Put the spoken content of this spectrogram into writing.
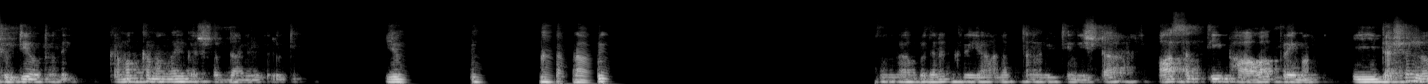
శుద్ధి అవుతుంది. క్రమక్రమంగా ఇక శ్రద్ధ అనేది పెరుగుతుంది. బదన భజన క్రియ అనర్థన వృత్తి నిష్ట ఆసక్తి భావ ప్రేమ. ఈ దశల్లో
